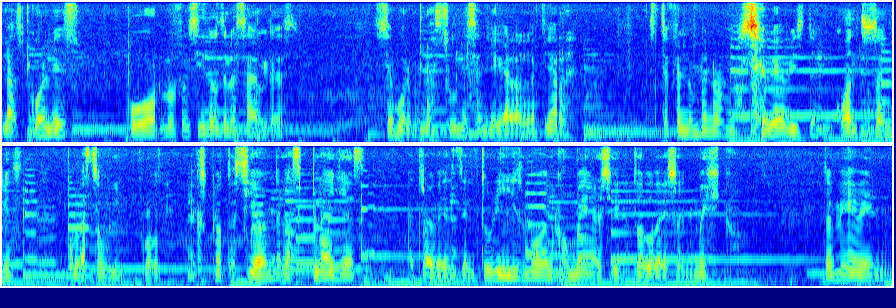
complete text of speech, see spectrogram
las cuales por los residuos de las algas se vuelven azules al llegar a la Tierra. Este fenómeno no se había visto en cuántos años por la explotación de las playas a través del turismo, el comercio y todo eso en México. También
